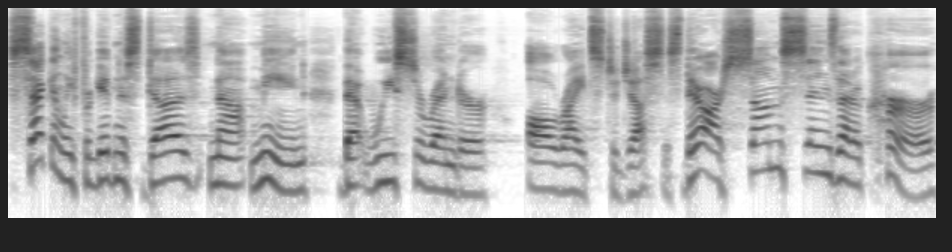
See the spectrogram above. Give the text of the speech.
Secondly, forgiveness does not mean that we surrender all rights to justice. There are some sins that occur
